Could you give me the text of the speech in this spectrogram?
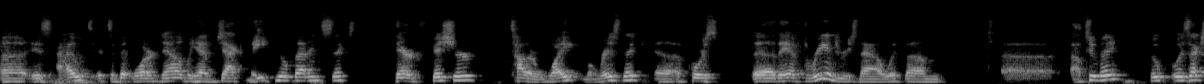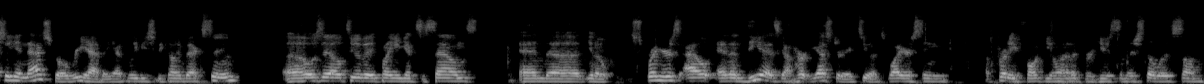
uh, is out. It's a bit watered down. We have Jack Mayfield batting sixth, Derek Fisher, Tyler White, Marisnick. of course, they have three injuries now with um, Altuve, who was actually in Nashville rehabbing. I believe he should be coming back soon. Uh, Jose Altuve playing against the Sounds, and uh, you know Springer's out, and then Diaz got hurt yesterday too. That's why you're seeing a pretty funky lineup for Houston. There still is some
